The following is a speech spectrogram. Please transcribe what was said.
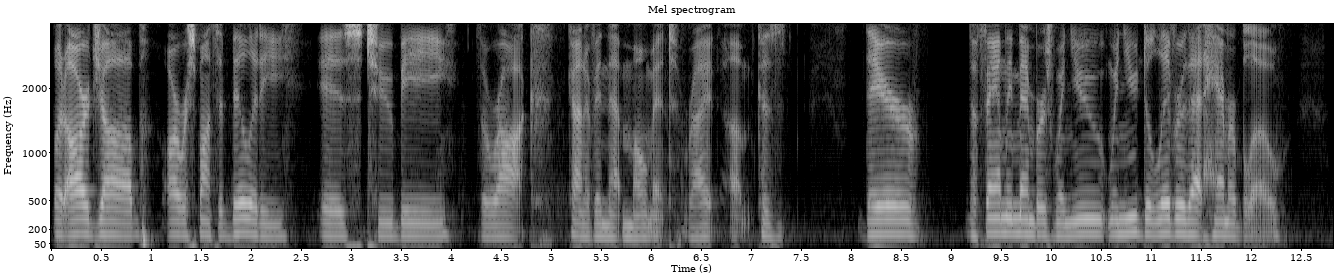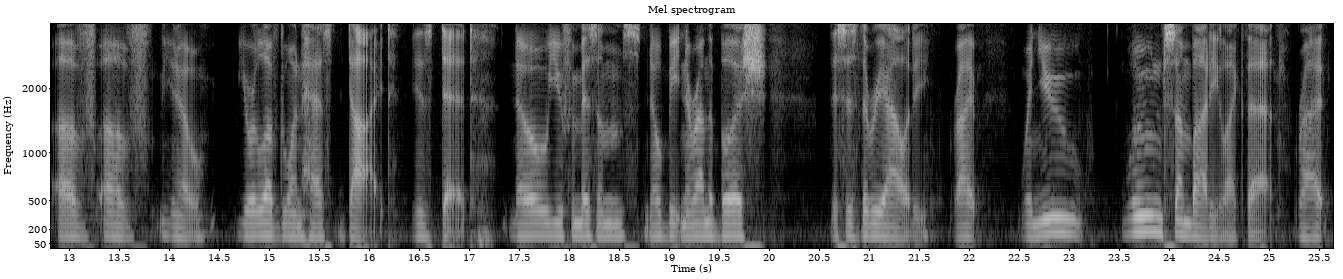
but our job, our responsibility is to be the rock kind of in that moment, right? Um, because they're the family members when you when you deliver that hammer blow of of you know your loved one has died is dead no euphemisms no beating around the bush this is the reality right when you wound somebody like that right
